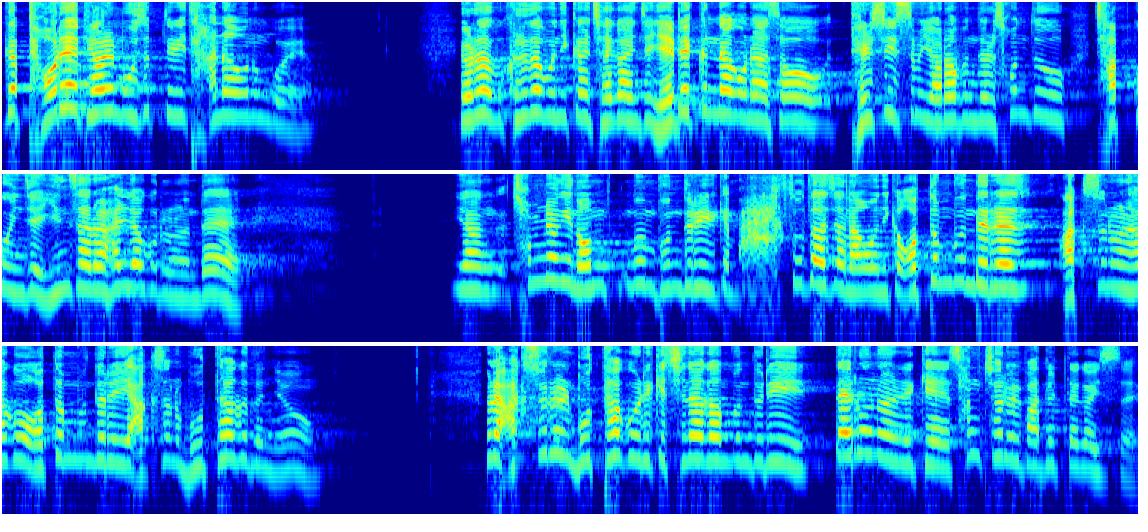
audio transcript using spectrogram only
그러니까 별의 별 모습들이 다 나오는 거예요. 여러분 그러다 보니까 제가 이제 예배 끝나고 나서 될 수 있으면 여러분들 손도 잡고 이제 인사를 하려고 그러는데 그냥 천 명이 넘는 분들이 이렇게 막 쏟아져 나오니까 어떤 분들의 악수는 하고 어떤 분들의 악수는 못 하거든요. 그래 악수를 못 하고 이렇게 지나간 분들이 때로는 이렇게 상처를 받을 때가 있어요.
